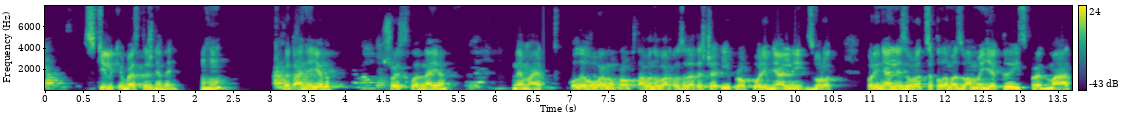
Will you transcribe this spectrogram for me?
Я. Скільки? Без тижня день. Угу. Питання є тут? Щось складне є? Немає. Коли говоримо про обставину, варто згадати ще і про порівняльний зворот. Порівняльний зворот це коли ми з вами якийсь предмет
